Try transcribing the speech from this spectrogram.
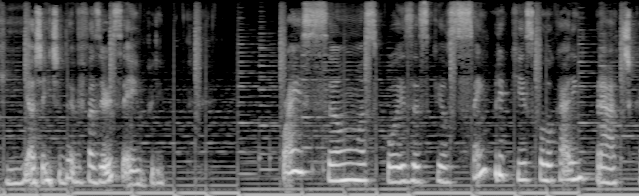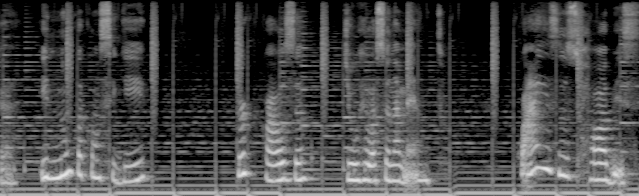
que a gente deve fazer sempre. Quais são as coisas que eu sempre quis colocar em prática e nunca consegui por causa de um relacionamento? Quais os hobbies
